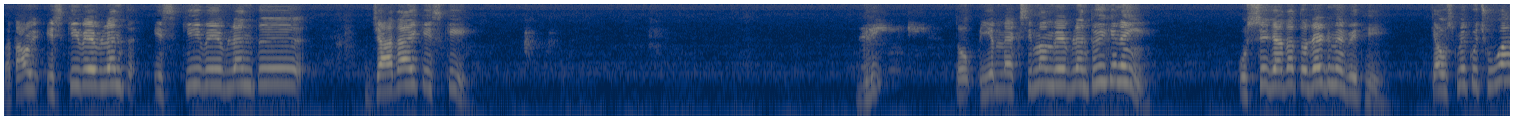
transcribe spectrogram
बताओ इसकी वेवलेंथ इसकी वेवलेंथ ज़्यादा है कि इसकी ग्री तो ये मैक्सिमम वेवलेंथ हुई कि नहीं? उससे ज़्यादा तो रेड में भी थी। क्या उसमें कुछ हुआ?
